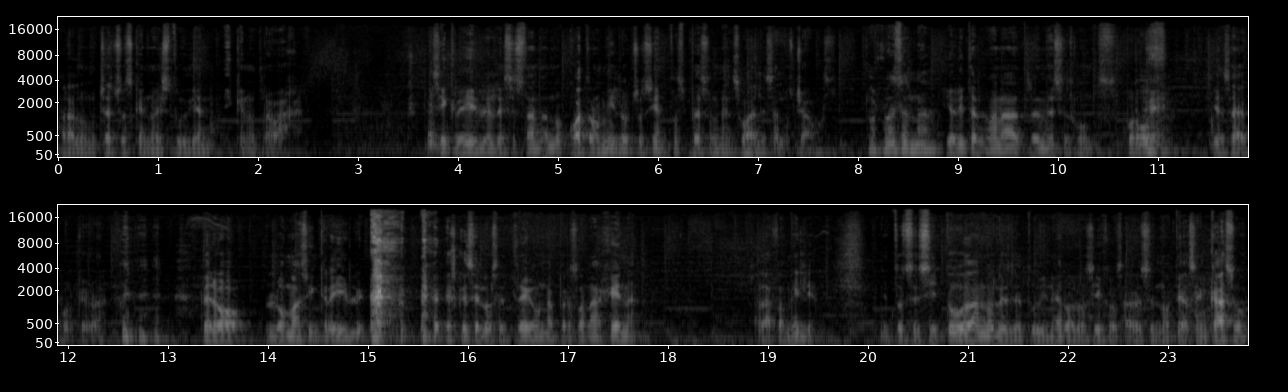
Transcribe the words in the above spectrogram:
para los muchachos que no estudian y que no trabajan. Es increíble, les están dando 4.800 pesos mensuales a los chavos. Por no hacer nada. Y ahorita les van a dar tres meses juntos. ¿Por qué? Quién sabe por qué va. Pero lo más increíble es que se los entrega una persona ajena a la familia. Entonces, si tú dándoles de tu dinero a los hijos a veces no te hacen caso,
